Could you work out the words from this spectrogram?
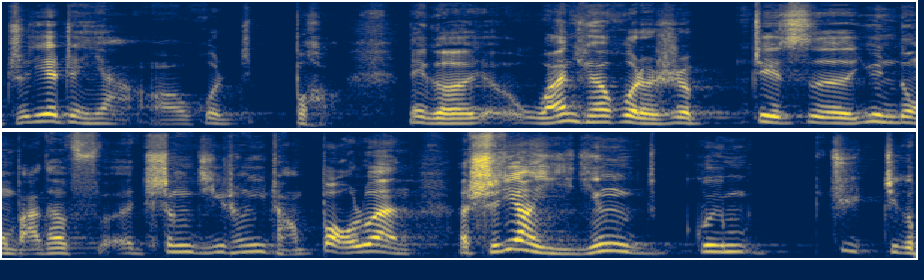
直接镇压啊，或者不好，那个完全或者是这次运动把它升级成一场暴乱，呃，实际上已经规局这个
